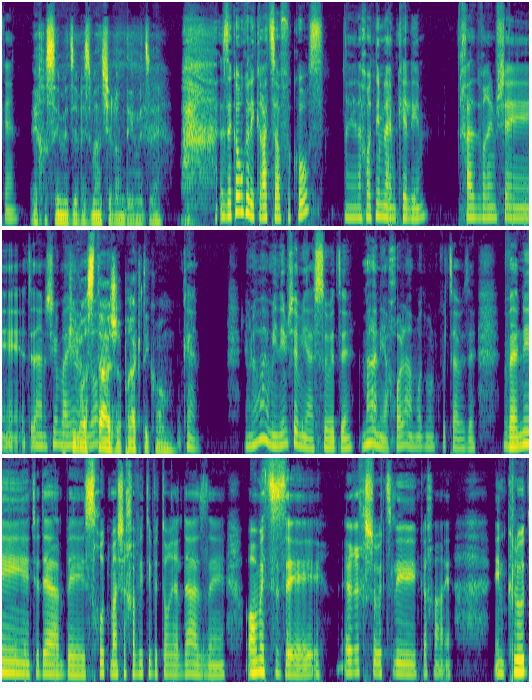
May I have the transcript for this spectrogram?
כן. איך עושים את זה בזמן שלומדים את זה? זה קודם כל לקראת סוף הקורס. אה, אנחנו נותנים להם כלים. אחד הדברים שאתה יודע, אנשים באים... כאילו הם הסטאז', הפרקטיקום. לא, כן. הם לא מאמינים שהם יעשו את זה. מה, אני יכול לעמוד מול קבוצה וזה? ואני, אתה יודע, בזכות מה שחוויתי בתור ילדה, אז אה, אומץ זה ערך שהוא אצלי ככה אינקלוד.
